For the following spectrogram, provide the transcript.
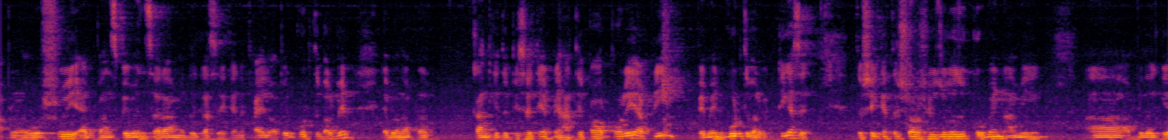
আপনারা অবশ্যই অ্যাডভান্স পেমেন্ট ছাড়া আমাদের কাছে এখানে ফাইল ওপেন করতে পারবেন এবং আপনার কাঙ্ক্ষিত ভিসাটি আপনি হাতে পাওয়ার পরে আপনি পেমেন্ট করতে পারবেন, ঠিক আছে? তো সেক্ষেত্রে সরাসরি যোগাযোগ করবেন, আমি আপনাদেরকে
